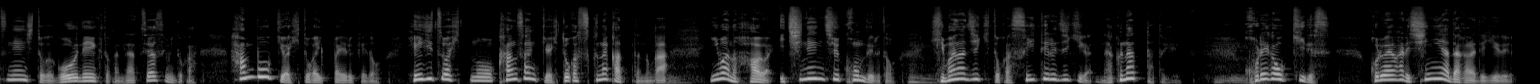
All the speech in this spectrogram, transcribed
末年始とかゴールデンウィークとか夏休みとか繁忙期は人がいっぱいいるけど平日は人の閑散期は人が少なかったのが、今のハワイは一年中混んでると、うん。暇な時期とか空いてる時期がなくなったという。これが大きいです。これはやはりシニアだからできる、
